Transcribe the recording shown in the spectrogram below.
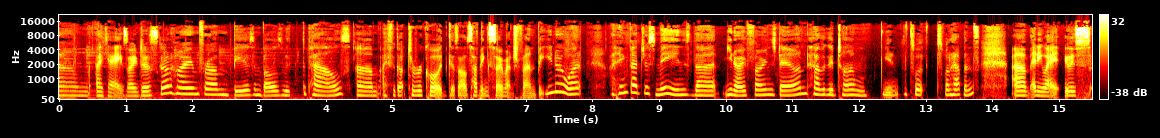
Um, okay, so I just got home from beers and bowls with the pals. Um, I forgot to record because I was having so much fun. But you know what? I think that just means that, you know, phones down, have a good time. You know, that's what, that's what happens. Um, anyway, it was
